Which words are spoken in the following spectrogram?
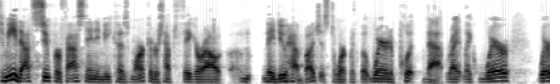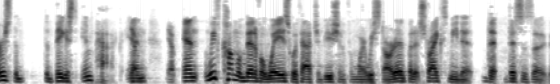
to me, that's super fascinating because marketers have to figure out, um, they do have budgets to work with, but where to put that, right? Like where, where's the the biggest impact. And, yep. Yep. and we've come a bit of a ways with attribution from where we started, but it strikes me that, that this is a,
